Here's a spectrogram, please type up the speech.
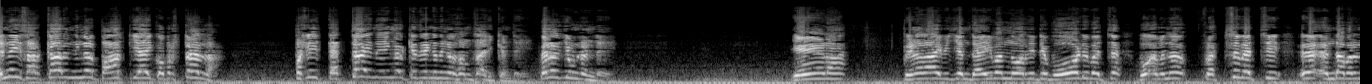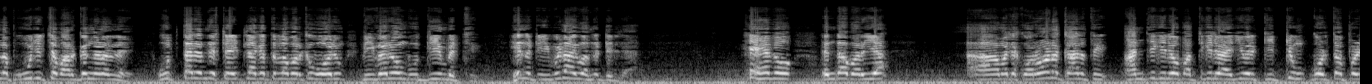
എന്നാൽ ഈ സർക്കാർ നിങ്ങൾ പാർട്ടിയായി പ്രശ്നമല്ല. പക്ഷെ ഈ തെറ്റായ നയങ്ങൾക്കെതിരെ നിങ്ങൾ സംസാരിക്കണ്ടേ? വിലർജി ഉണ്ടേ ഏടാ പിണറായി വിജയൻ ദൈവം എന്ന് പറഞ്ഞിട്ട് ബോർഡ് വെച്ച് ഫ്ലക്സ് വെച്ച് എന്താ പറയുന്ന പൂജിച്ച വർഗങ്ങളല്ലേ? ഉത്തരേന്ത്യ സ്റ്റേറ്റിനകത്തുള്ളവർക്ക് പോലും വിവരവും ബുദ്ധിയും വെച്ച്. എന്നിട്ട് ഇവിടെ വന്നിട്ടില്ല. ഏതോ എന്താ പറയാ മറ്റേ കൊറോണ കാലത്ത് അഞ്ച് കിലോ പത്ത് കിലോ അരി ഒരു കിറ്റും കൊടുത്തപ്പോൾ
